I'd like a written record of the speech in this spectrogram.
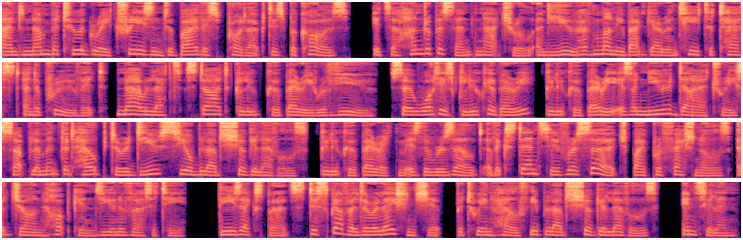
And number 2 a great reason to buy this product is because, it's 100% natural and you have money back guarantee to test and approve it. Now let's start Glucoberry review. So what is Glucoberry? Glucoberry is a new dietary supplement that helps to reduce your blood sugar levels. Glucoberry is the result of extensive research by professionals at Johns Hopkins University. These experts discovered a relationship between healthy blood sugar levels, insulin,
